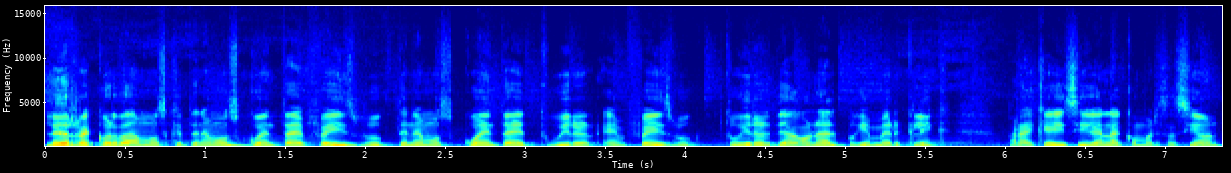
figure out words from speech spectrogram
les recordamos que tenemos cuenta de Facebook, tenemos cuenta de Twitter en Facebook, Twitter diagonal primer clic, para que ahí sigan la conversación.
